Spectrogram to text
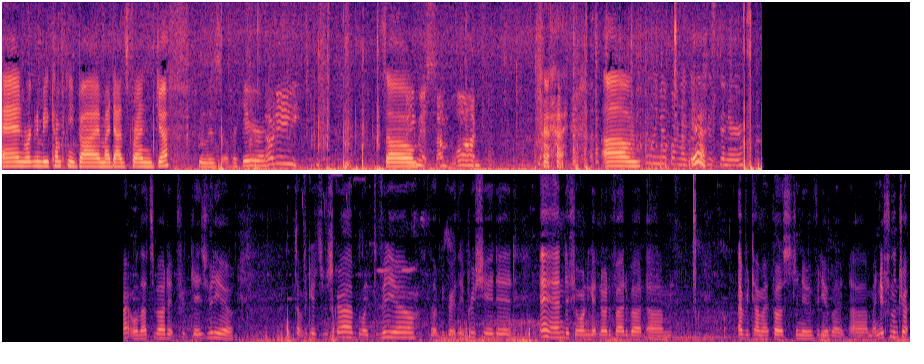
and we're going to be accompanied by my dad's friend Jeff, who is over here. Howdy! So, Famous, some vlog. um, Filling up on a Yeah. delicious dinner. alright, well that's about it for today's video. Don't forget to subscribe, like the video, that would be greatly appreciated. And if you want to get notified about um, every time I post a new video about uh, my Newfoundland trip,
